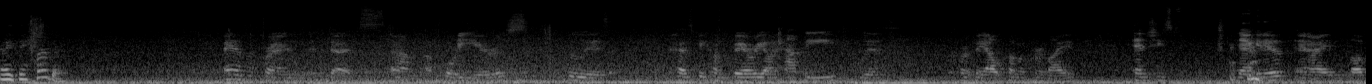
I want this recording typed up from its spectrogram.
Anything further? I have a friend that's um, 40 years who is has become very unhappy with her, the outcome of her life, and she's negative, and I love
